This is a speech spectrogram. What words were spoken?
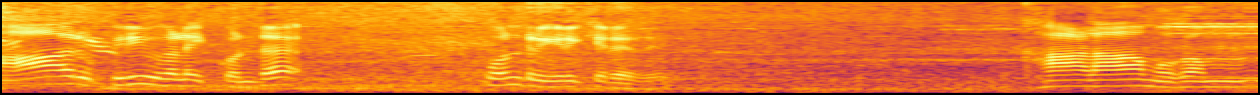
ஆறு பிரிவுகளை கொண்ட ஒன்று இருக்கிறது. காளாமுகம்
